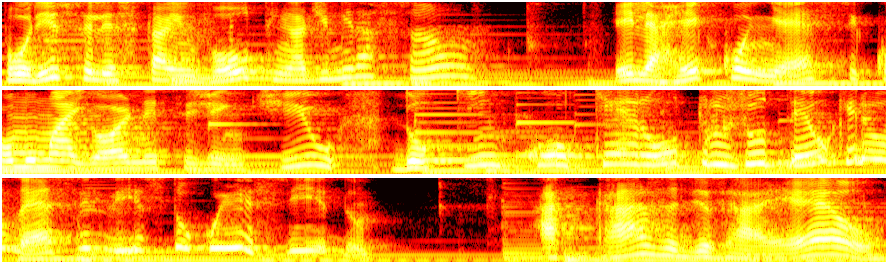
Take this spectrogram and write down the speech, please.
Por isso ele está envolto em admiração. Ele a reconhece como maior nesse gentil do que em qualquer outro judeu que ele houvesse visto ou conhecido. A casa de Israel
